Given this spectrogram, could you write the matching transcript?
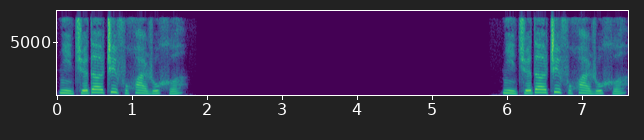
你觉得这幅画如何？你觉得这幅画如何？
